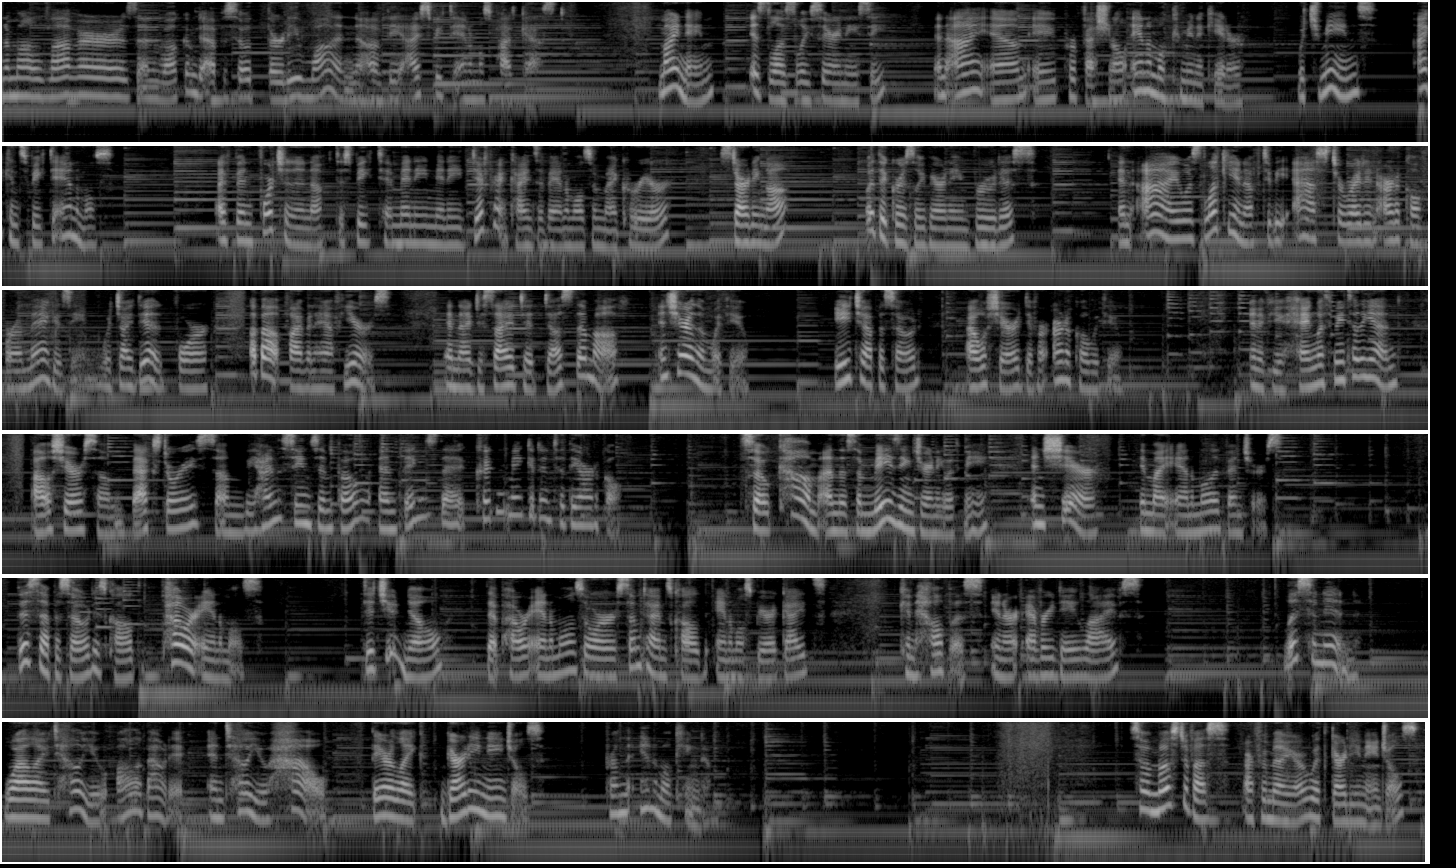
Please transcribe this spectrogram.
animal lovers, and welcome to episode 31 of the I Speak to Animals podcast. My name is Leslie Cirinesi, and I am a professional animal communicator, which means I can speak to animals. I've been fortunate enough to speak to many, many different kinds of animals in my career, starting off with a grizzly bear named Brutus, and I was lucky enough to be asked to write an article for a magazine, which I did for about five and a half years. And I decided to dust them off and share them with you. Each episode, I will share a different article with you. And if you hang with me to the end, I'll share some backstories, some behind the scenes info, and things that couldn't make it into the article. So come on this amazing journey with me and share in my animal adventures. This episode is called Power Animals. Did you know that power animals, or sometimes called animal spirit guides, can help us in our everyday lives? Listen in while I tell you all about it and tell you how they are like guardian angels from the animal kingdom. So, most of us are familiar with guardian angels.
